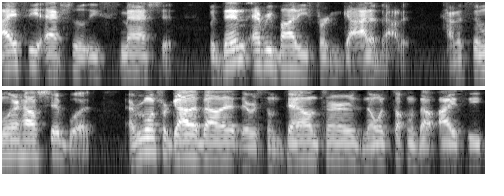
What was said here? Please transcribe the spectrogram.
IC absolutely smashed it. But then everybody forgot about it. Kind of similar how Shib was. Everyone forgot about it. There were some downturns. No one's talking about IC,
